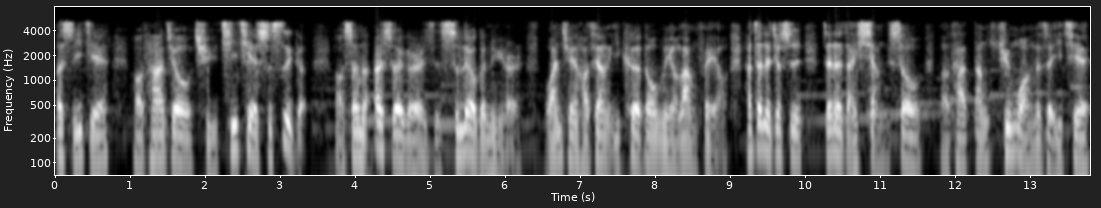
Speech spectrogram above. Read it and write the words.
二十一节哦，他就娶妻妾十四个，哦，生了二十二个儿子，十六个女儿，完全好像一刻都没有浪费哦。他真的就是真的在享受，呃，他当君王的这一切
